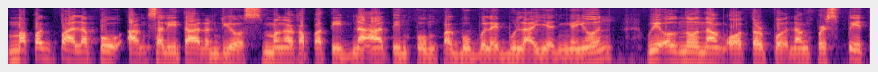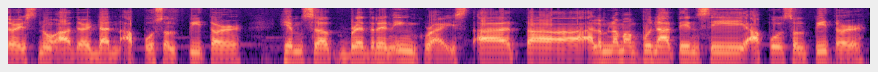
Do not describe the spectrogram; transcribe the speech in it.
Mapagpala po ang salita ng Diyos, mga kapatid, na atin pong pagbubulay-bulayan ngayon. We all know ng author po ng 1 Peter is no other than Apostle Peter himself, brethren in Christ. At uh, alam naman po natin si Apostle Peter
